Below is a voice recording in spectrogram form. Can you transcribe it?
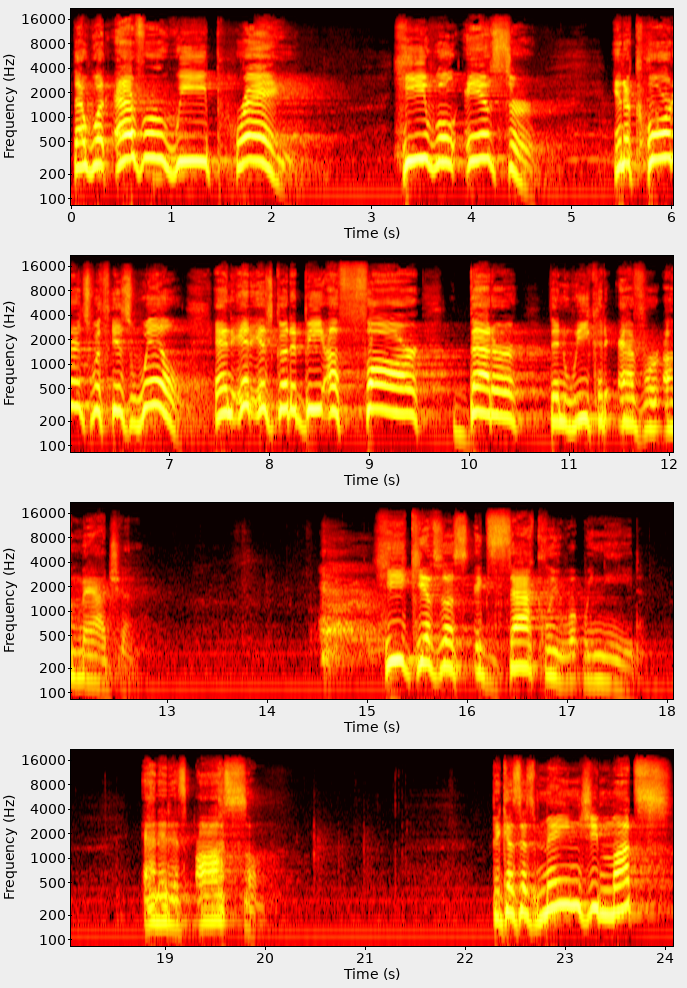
That whatever we pray, He will answer in accordance with His will. And it is going to be a far better than we could ever imagine. He gives us exactly what we need. And it is awesome. Because as mangy mutts,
